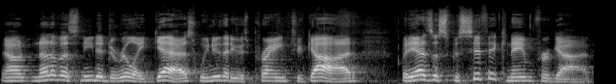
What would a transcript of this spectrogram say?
Now, none of us needed to really guess. We knew that he was praying to God, but he has a specific name for God.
